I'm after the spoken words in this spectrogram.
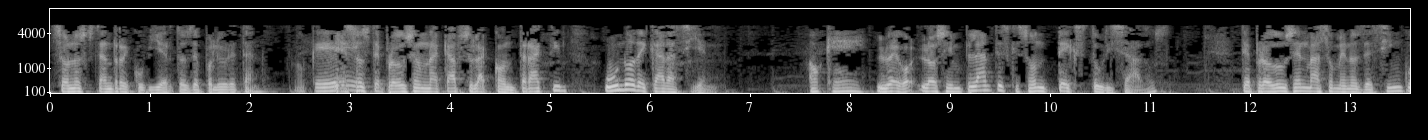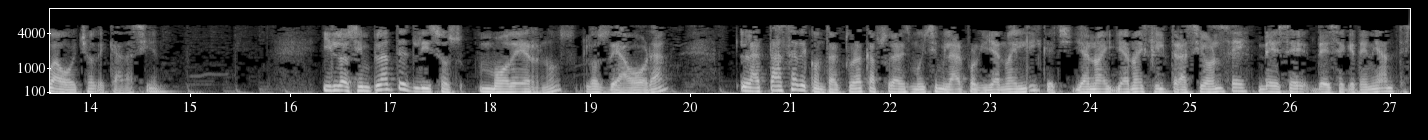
son los que están recubiertos de poliuretano. Okay. Esos te producen una cápsula contráctil, uno de cada cien. Ok. Luego, los implantes que son texturizados te producen más o menos de 5 a 8 de cada 100. Y los implantes lisos modernos, los de ahora, la tasa de contractura capsular es muy similar porque ya no hay leakage, ya no hay ya no hay filtración de ese de ese que tenía antes.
